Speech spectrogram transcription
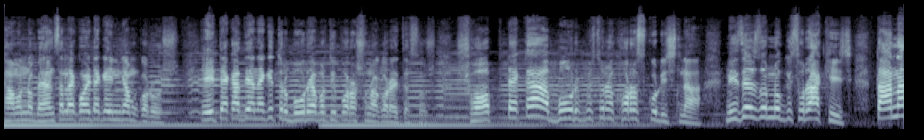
সামান্য ভ্যান চালায় কয় টাকা ইনকাম করস? এই টাকা দিয়ে নাকি তোর বউরে আবার তুই পড়াশোনা করাইতেছস। সব টাকা বউর পিছনে খরচ করিস না, নিজের জন্য কিছু রাখিস। তা না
